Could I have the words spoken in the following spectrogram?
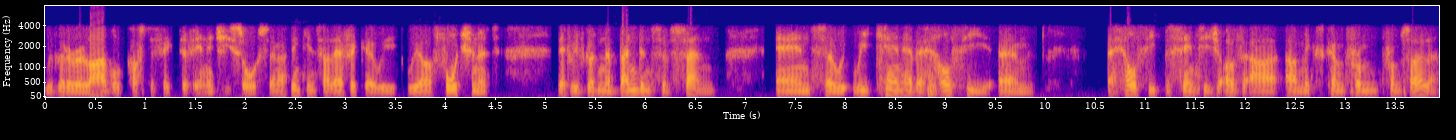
we've got a reliable, cost-effective energy source. And I think in South Africa we we are fortunate that we've got an abundance of sun, and so we can have a healthy um, a healthy percentage of our, our mix come from from solar.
